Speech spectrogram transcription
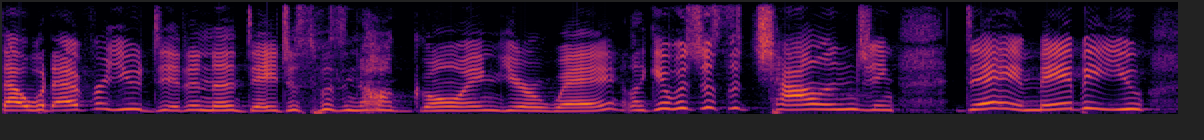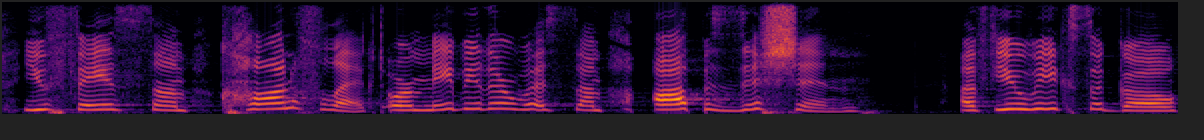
that whatever you did in a day just was not going your way. Like it was just a challenging day. Maybe you you faced some conflict or maybe there was some opposition. A few weeks ago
